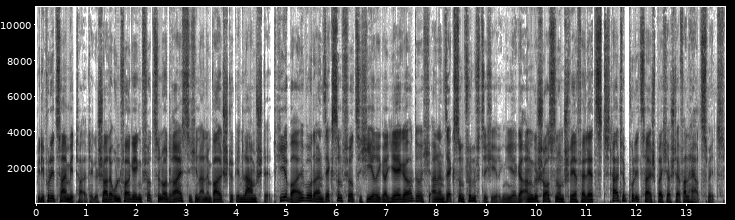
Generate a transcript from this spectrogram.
Wie die Polizei mitteilte, geschah der Unfall gegen 14.30 Uhr in einem Waldstück in Lamstedt. Hierbei wurde ein 46-jähriger Jäger durch einen 56-jährigen Jäger angeschossen und schwer verletzt, teilte Polizeisprecher Stefan Herz mit.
